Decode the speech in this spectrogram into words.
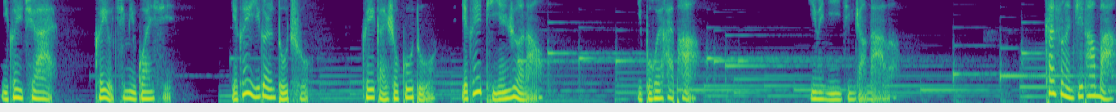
你可以去爱，可以有亲密关系。也可以一个人独处，可以感受孤独，也可以体验热闹。你不会害怕，因为你已经长大了。看似很鸡汤吧，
